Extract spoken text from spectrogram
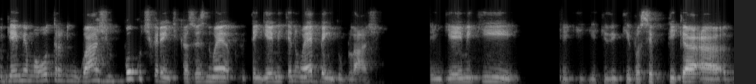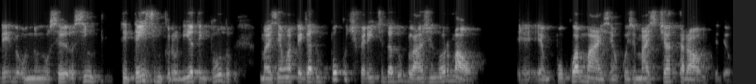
O game é uma outra linguagem um pouco diferente, que às vezes não é. Tem game que não é bem dublagem. Tem game que que, que, que você fica, uh, você, assim, tem sincronia, tem tudo, mas é uma pegada um pouco diferente da dublagem normal. É, é, um pouco a mais, é uma coisa mais teatral, entendeu?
